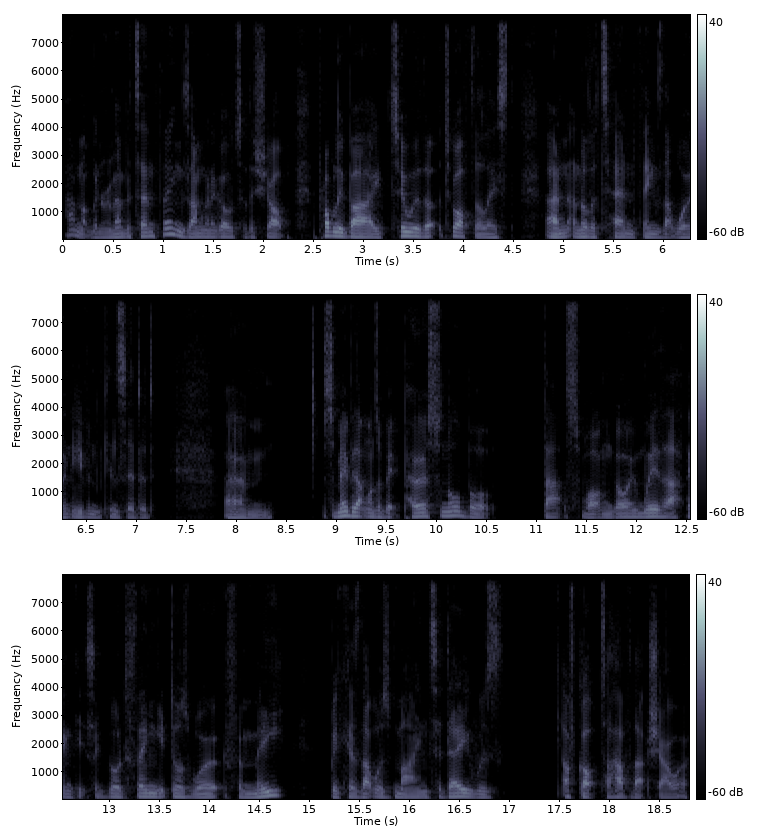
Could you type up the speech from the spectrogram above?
I'm not going to remember 10 things. I'm going to go to the shop, probably buy two of the two off the list and another 10 things that weren't even considered. Um, so maybe that one's a bit personal, but that's what I'm going with. I think it's a good thing. It does work for me because that was mine today was I've got to have that shower.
